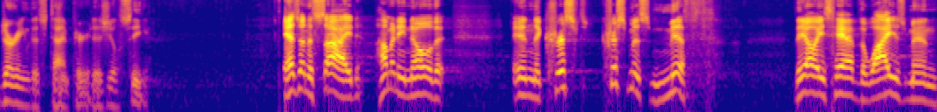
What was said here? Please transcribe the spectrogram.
during this time period, as you'll see. As an aside, how many know that in the Christmas myth, they always have the wise men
